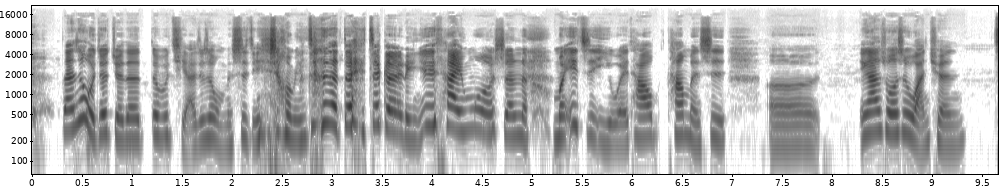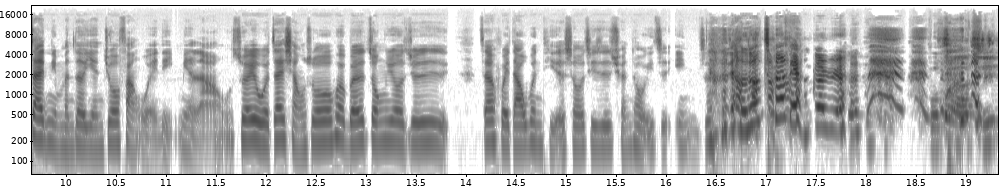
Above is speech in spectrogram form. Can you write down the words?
但是我就觉得对不起啊，就是我们市井小民真的对这个领域太陌生了。我们一直以为他他们是呃，应该说是完全在你们的研究范围里面啊，所以我在想说会不会中佑就是。在回答问题的时候，其实拳头一直硬着，想说这两个人 不会啊。其实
